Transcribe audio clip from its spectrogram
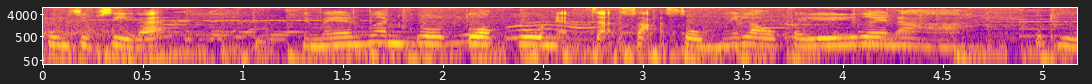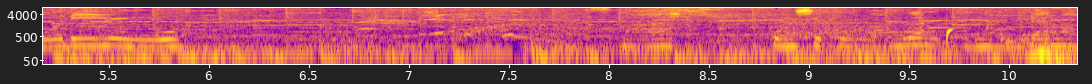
คูณ14แล้ว เห็นไหมเพื่อนตัวตัวคูณเนี่ยจะสะสมให้เราไปเรื่อยๆนะคะ ก็ถือว่าดีอยู่มาคูณ16แล้วเพื่อนได้มา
